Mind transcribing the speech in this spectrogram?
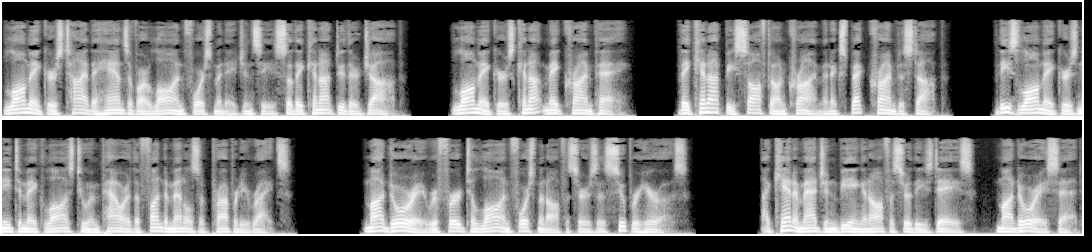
Lawmakers tie the hands of our law enforcement agencies so they cannot do their job. Lawmakers cannot make crime pay. They cannot be soft on crime and expect crime to stop. These lawmakers need to make laws to empower the fundamentals of property rights. Madore referred to law enforcement officers as superheroes. I can't imagine being an officer these days, Madore said.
